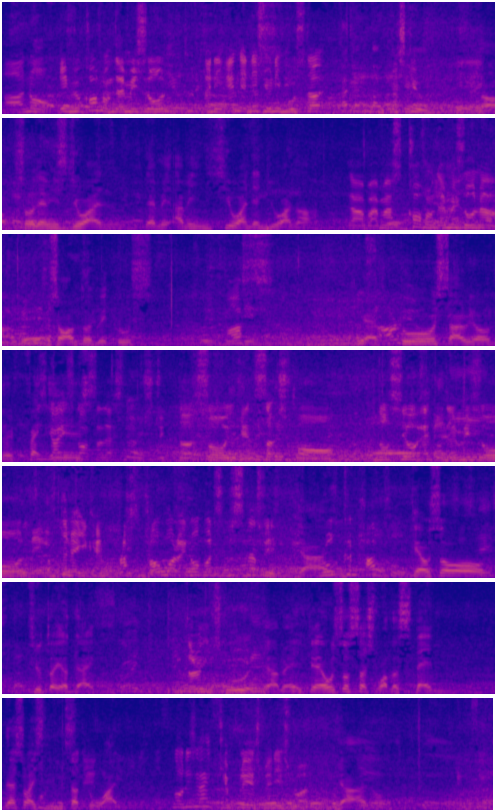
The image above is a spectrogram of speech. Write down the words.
Uh, no, if you call from damage zone, at the end that this unit boosted, rescue. No, so that means you one, that mean, I mean he one then you one lah. Yeah, but I must call from damage zone now. Okay, so on to the great twos. First, We have two Sario. The effect this guy is is not celestial restricted, so you can search for Nociel add to damage zone. After that, you can plus power like nobody's business with Yeah. Broken Heartle. you can also filter your deck. Filtering is good. Yeah, man. You can also search for the stand. That's why it's limited to one. No, this guy can play as many as you want. Yeah, I know.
